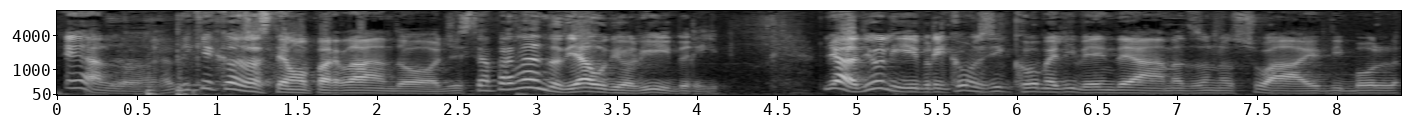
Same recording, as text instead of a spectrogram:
E allora, di che cosa stiamo parlando oggi? Stiamo parlando di audiolibri. Gli audiolibri così come li vende Amazon su Audible.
